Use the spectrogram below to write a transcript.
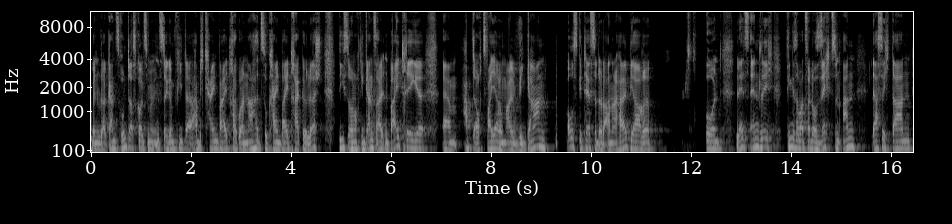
wenn du da ganz runter scrollst in meinem Instagram-Feed, da habe ich keinen Beitrag oder nahezu keinen Beitrag gelöscht. Dies auch noch die ganz alten Beiträge. Ähm, hab da auch zwei Jahre mal vegan ausgetestet oder anderthalb Jahre. Und letztendlich fing es aber 2016 an, dass ich dann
